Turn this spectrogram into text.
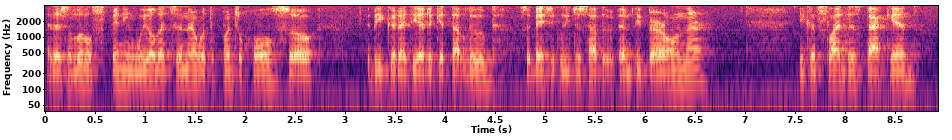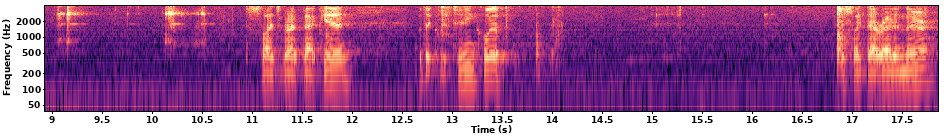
And there's a little spinning wheel that's in there with a bunch of holes so it'd be a good idea to get that lubed. So basically you just have the empty barrel in there. You can slide this back in. Slides right back in with a retaining clip. Just like that right in there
